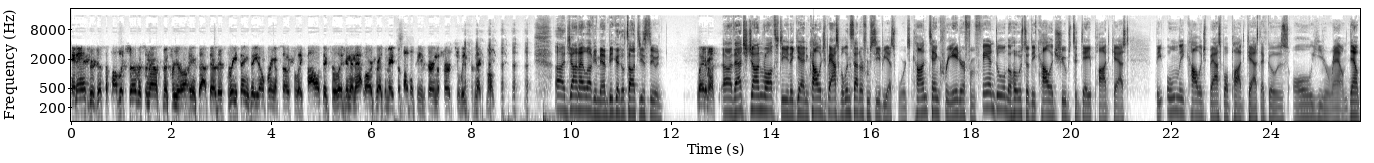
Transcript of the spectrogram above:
And Andrew, just a public service announcement for your audience out there. There's three things that you don't bring up socially politics, religion, and at large resumes to bubble teams during the first two weeks of next month. uh, John, I love you, man. Be good. We'll talk to you soon. Later, man. Uh, that's John Rothstein, again, college basketball insider from CBS Sports, content creator from FanDuel, and the host of the College Hoops Today podcast, the only college basketball podcast that goes all year round. Now,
